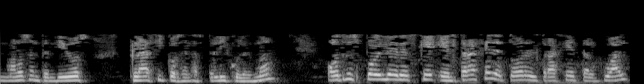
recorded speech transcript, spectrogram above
malos entendidos clásicos en las películas, ¿no? Otro spoiler es que el traje de Thor, el traje tal cual,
